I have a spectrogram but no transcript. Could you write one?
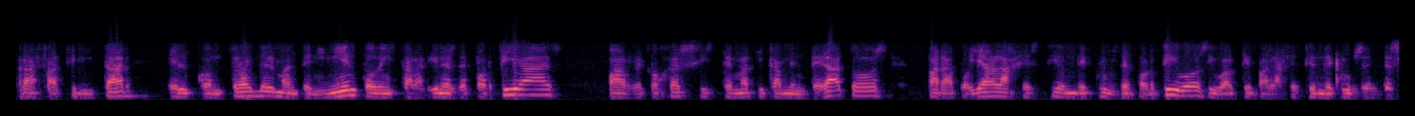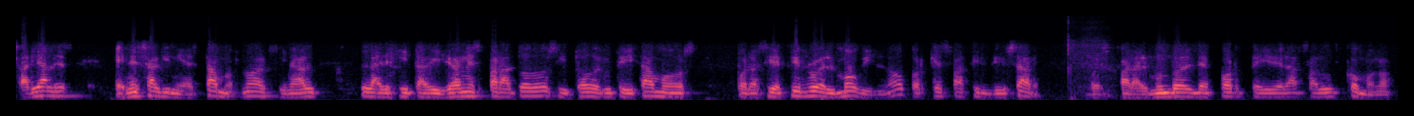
para facilitar el control del mantenimiento de instalaciones deportivas, para recoger sistemáticamente datos, para apoyar a la gestión de clubes deportivos, igual que para la gestión de clubes empresariales. En esa línea estamos, ¿no? Al final, la digitalización es para todos y todos utilizamos por así decirlo, el móvil, ¿no? Porque es fácil de usar. Pues para el mundo del deporte y de la salud, ¿cómo no?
